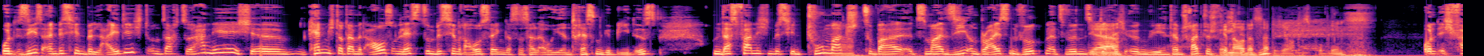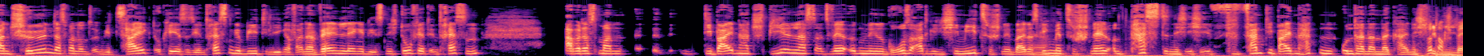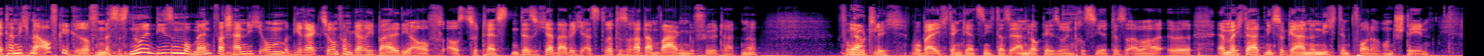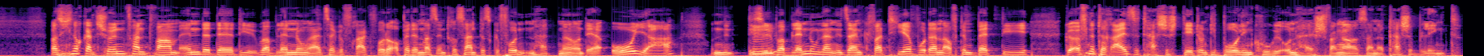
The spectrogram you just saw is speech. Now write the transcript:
Und sie ist ein bisschen beleidigt und sagt so, ah nee, ich äh, kenne mich doch damit aus und lässt so ein bisschen raushängen, dass das halt auch ihr Interessengebiet ist. Und das fand ich ein bisschen too Ja. much, zumal, zumal sie und Bryson wirkten, als würden sie Ja. gleich irgendwie hinterm Schreibtisch Genau, das verschwinden. hatte ich auch das Problem. Und ich fand schön, dass man uns irgendwie zeigt, okay, es ist ihr Interessengebiet, die liegen auf einer Wellenlänge, die ist nicht doof, die hat Interessen. Aber dass man äh, die beiden hat spielen lassen, als wäre irgendeine großartige Chemie zwischen den beiden. Das Ja. ging mir zu schnell und passte nicht. Ich fand, die beiden hatten untereinander keine Es wird auch Chemie. später nicht mehr aufgegriffen. Das ist nur in diesem Moment wahrscheinlich, um die Reaktion von Garibaldi auf, auszutesten, der sich ja dadurch als drittes Rad am Wagen gefühlt hat, ne? Vermutlich. Wobei ich denke jetzt nicht, dass er an Lockley so interessiert ist, aber äh, er möchte halt nicht so gerne nicht im Vordergrund stehen. Was ich noch ganz schön fand, war am Ende der die Überblendung, als er gefragt wurde, ob er denn was Interessantes gefunden hat, ne? Und er, oh ja. Und diese Mhm. Überblendung dann in sein Quartier, wo dann auf dem Bett die geöffnete Reisetasche steht und die Bowlingkugel unheilschwanger aus seiner Tasche blinkt.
